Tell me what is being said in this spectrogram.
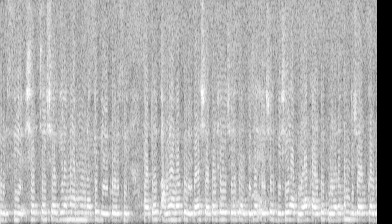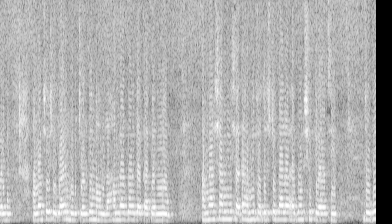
বলছি স্বেচ্ছায় স্বজ্ঞানে আমি ওনাকে বিয়ে করেছি। অতএব আমি আমার পরিবারের সকল সদস্যকে বলতে চাই এইসব বিষয়ে আপনারা কাউকে কোনো রকম দোষারোপ করবেন না। আমার শ্বশুরবাড়ির লোকজনকে মামলা হামলার ভয় দেখাবেন না। আমার স্বামীর সাথে আমি যথেষ্ট ভালো এবং সুখে আছি। যদি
